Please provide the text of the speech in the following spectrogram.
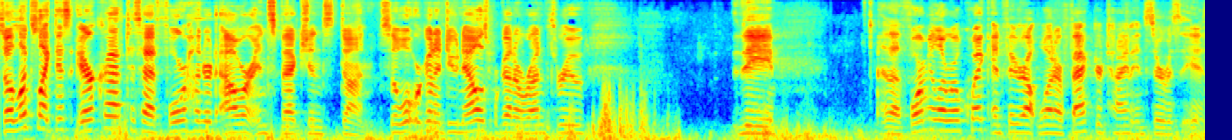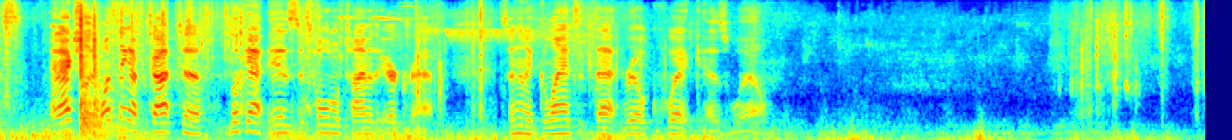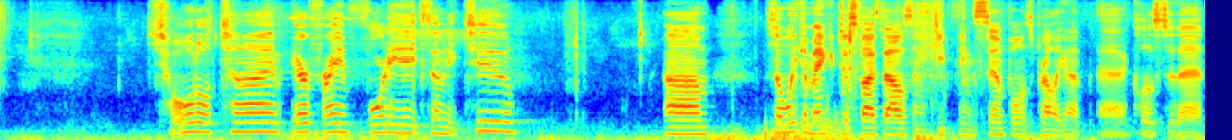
So it looks like this aircraft has had 400 hour inspections done. So what we're gonna do now is we're gonna run through the uh, formula real quick and figure out what our factor time in service is. And actually one thing I forgot to look at is the total time of the aircraft. So I'm gonna glance at that real quick as well. Total time, airframe 4872. Um, so we can make it just 5,000 and keep things simple. It's probably got uh, close to that.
